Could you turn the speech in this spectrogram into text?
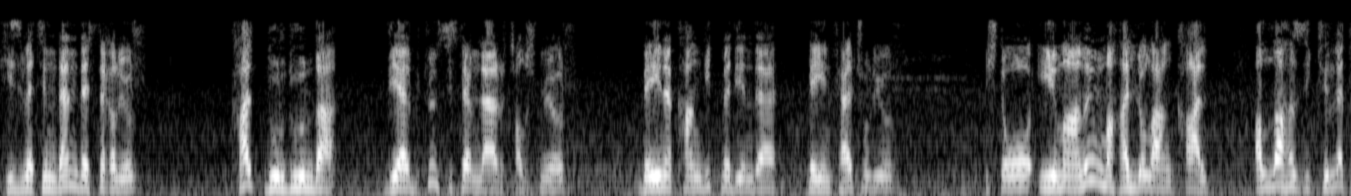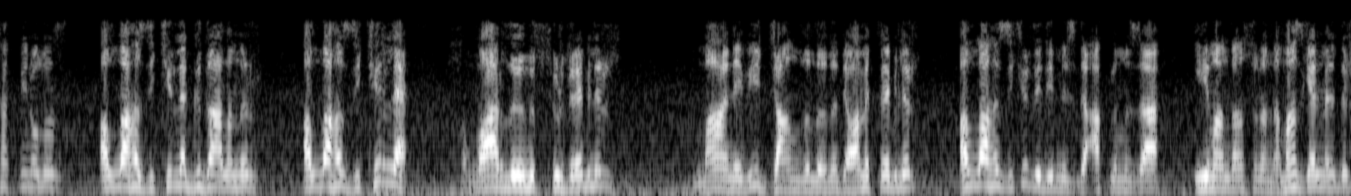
hizmetinden destek alıyor. Kalp durduğunda diğer bütün sistemler çalışmıyor. Beyine kan gitmediğinde beyin felç oluyor. İşte o imanın mahalli olan kalp Allah'ı zikirle tatmin olur. Allah'ı zikirle gıdalanır. Allah'ı zikirle varlığını sürdürebilir. Manevi canlılığını devam ettirebilir. Allah'ı zikir dediğimizde aklımıza imandan sonra namaz gelmelidir.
